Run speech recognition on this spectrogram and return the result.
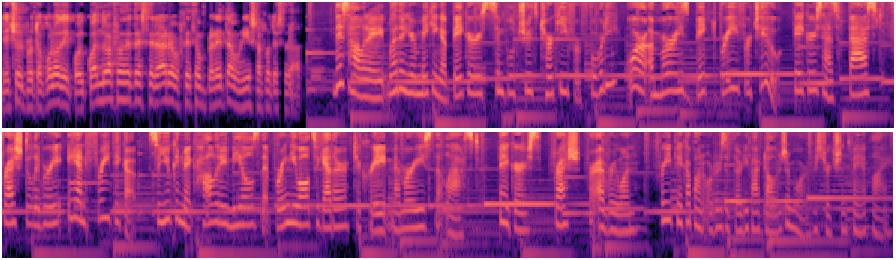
De hecho, el protocolo de cuando la flota estelar ofrece a un planeta unirse a la flota estelar. This holiday, whether you're making a Baker's Simple Truth turkey for 40 or a Murray's baked brie for 2, Baker's has fast, fresh delivery and free pickup, so you can make holiday meals that bring you all together to create memories that last. Baker's, fresh for everyone. Free pickup on orders of $35 or more. Restrictions may apply.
